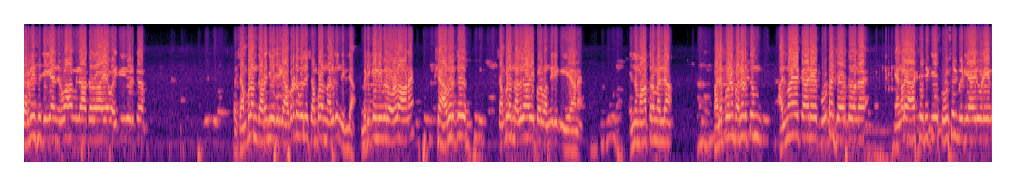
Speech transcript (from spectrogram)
സർവീസ് ചെയ്യാൻ നിർവാഹമില്ലാത്തതായ വൈദികർക്ക് ശമ്പളം തടഞ്ഞു വെച്ചിരിക്കുക. അവരുടെ പോലും ശമ്പളം നൽകുന്നില്ല. മെഡിക്കൽ ലീവിൽ ഉള്ളതാണ്. പക്ഷെ അവർക്ക് ശമ്പളം നൽകാതെ ഇപ്പോൾ വന്നിരിക്കുകയാണ്. എന്ന് മാത്രമല്ല പലപ്പോഴും പലയിടത്തും അൽമായക്കാരെ കൂട്ടം ചേർത്തുകൊണ്ട് ഞങ്ങളെ ആക്ഷേപിക്കുകയും സോഷ്യൽ മീഡിയയിലൂടെയും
